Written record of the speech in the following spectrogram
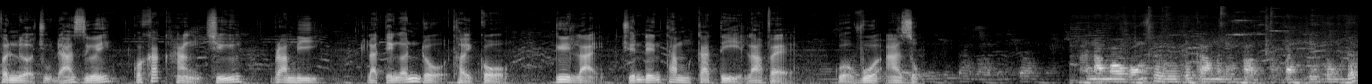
Phần nửa trụ đá dưới có khắc hàng chữ Brahmi là tiếng Ấn Độ thời cổ ghi lại chuyến đến thăm Ca Tỳ La Vệ của vua A Dục. Nam mô Bổn sư Thích Ca Mâu Ni Phật, bạch chư tôn đức,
